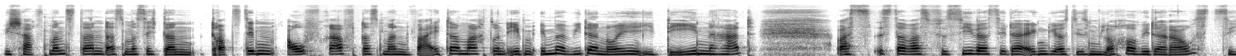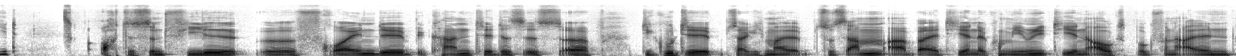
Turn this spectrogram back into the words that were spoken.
Wie schafft man es dann, dass man sich dann trotzdem aufrafft, dass man weitermacht und eben immer wieder neue Ideen hat? Was ist da was für Sie, was Sie da irgendwie aus diesem Loch auch wieder rauszieht? Ach, das sind viel äh, Freunde, Bekannte, das ist äh, die gute, sage ich mal, Zusammenarbeit hier in der Community in Augsburg von allen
